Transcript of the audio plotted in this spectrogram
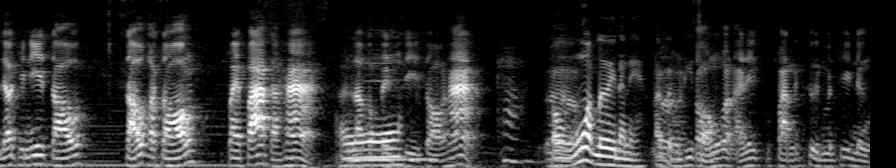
แล้วทีนี้เสาเสากับสองไฟฟ้ากับห้าโอ้ เราก็เป็นสี่สองห้าค่ะ ต่องวดเลยนะเนี่ยตั้งแต่วันที่สองก่อนอันนี้ฟันคืนวันที่หนึ่ง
